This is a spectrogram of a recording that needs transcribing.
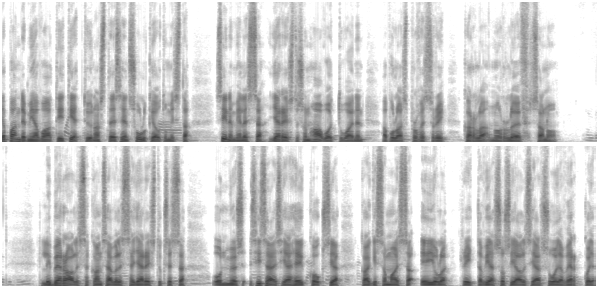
ja pandemia vaatii tiettyyn asteeseen sulkeutumista. Siinä mielessä järjestys on haavoittuvainen, apulaisprofessori Karla Norlöf sanoo. Liberaalissa kansainvälisessä järjestyksessä on myös sisäisiä heikkouksia. Kaikissa maissa ei ole riittäviä sosiaalisia suojaverkkoja.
